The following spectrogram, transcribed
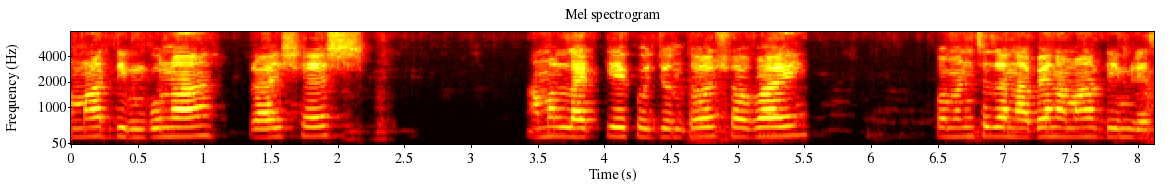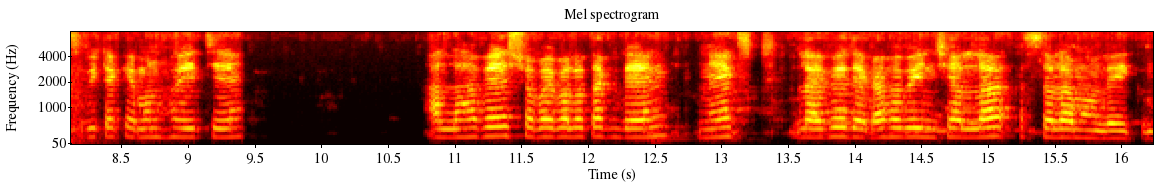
আমার ডিম বোনা প্রায় শেষ। আমার লাইভটি এ পর্যন্ত সবাই কমেন্টসে জানাবেন আমার ডিম রেসিপিটা কেমন হয়েছে। আল্লাহ হাফেজ, সবাই ভালো থাকবেন। নেক্সট লাইভে দেখা হবে ইনশাল্লাহ আসসালামু আলাইকুম।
